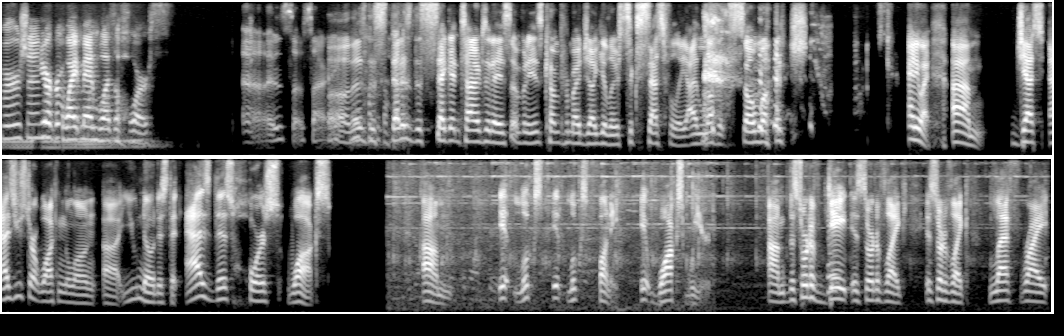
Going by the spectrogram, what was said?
version. Mediocre white man was a horse. Uh, I'm so sorry. Oh, that is the with that the is the second time today somebody has come for my jugular successfully. I love it so much. anyway, um, Jess, as you start walking along, uh, you notice that as this horse walks, um, it looks it looks funny. It walks weird. Um, the sort of gate is sort of like is sort of like left, right,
